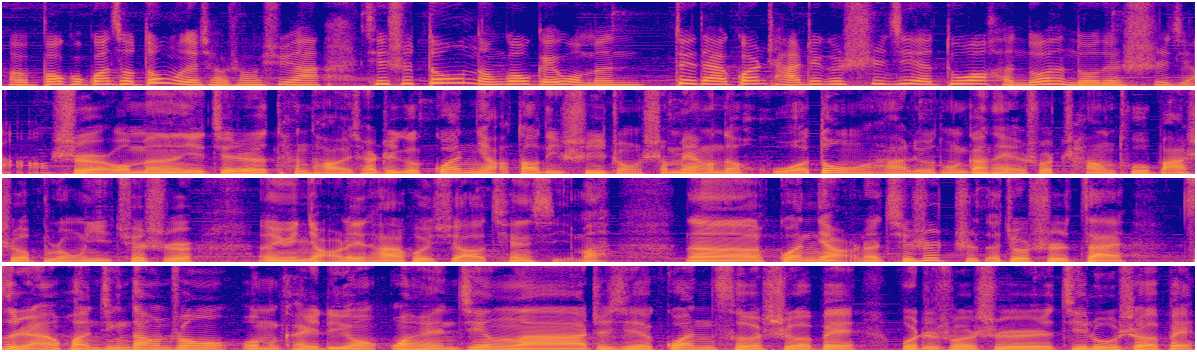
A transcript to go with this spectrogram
呃，包括观测动物的小程序啊，其实都能够给我们对待观察这个世界多很多很多的视角。是，我们也接着探讨一下这个观鸟到底是一种什么样的活动哈。刘同刚才也说长途跋涉不容易，确实，呃因为鸟类它会需要迁徙嘛。那观鸟呢，其实指的就是在自然环境当中，我们可以利用望远镜啊这些观测设备，或者说是记录设备，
